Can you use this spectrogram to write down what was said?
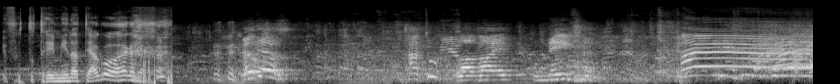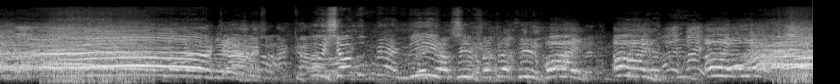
Eu tô tremendo até agora. Meu Deus! Lá vai o Nathan. O jogo permite! Vai! Ai! Ai! Ai!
